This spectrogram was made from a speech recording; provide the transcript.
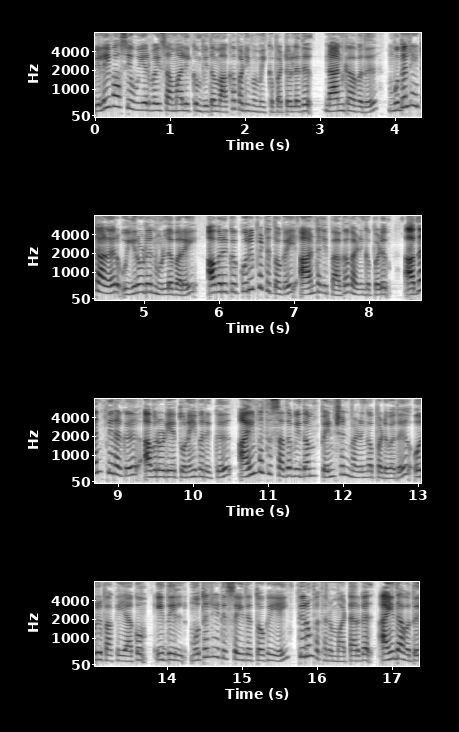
விலைவாசி உயர்வை சமாளிக்கும் விதமாக வடிவமைக்கப்பட்டுள்ளது. நான்காவது முதலீட்டாளர் உயிருடன் உள்ளவரை அவருக்கு குறிப்பிட்ட தொகை ஆண்டளிப்பாக வழங்கப்படும். அதன் பிறகு அவருடைய துணைவருக்கு ஐம்பது சதவீதம் பென்ஷன் வழங்கப்படுவது ஒரு வகையாகும். இதில் முதலீடு செய்த தொகையை திரும்ப தரமாட்டார்கள். ஐந்தாவது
